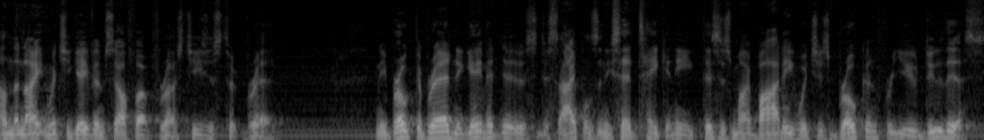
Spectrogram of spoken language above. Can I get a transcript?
On the night in which he gave himself up for us, Jesus took bread. And he broke the bread and he gave it to his disciples and he said, Take and eat. This is my body which is broken for you. Do this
